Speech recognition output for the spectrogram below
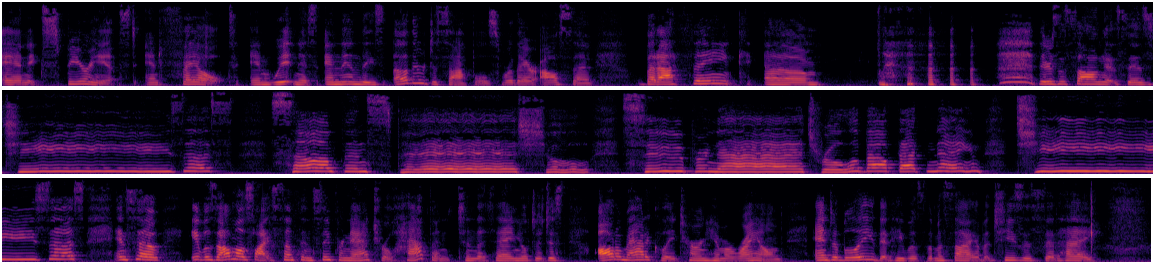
and experienced and felt and witnessed. And then these other disciples were there also. But I think um, there's a song that says, Jesus, something special, supernatural about that name. Jesus. And so it was almost like something supernatural happened to Nathaniel to just automatically turn him around and to believe that he was the Messiah. But Jesus said, hey,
